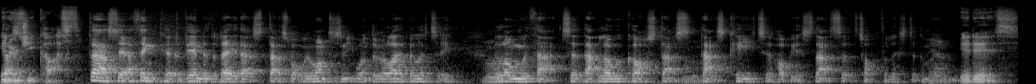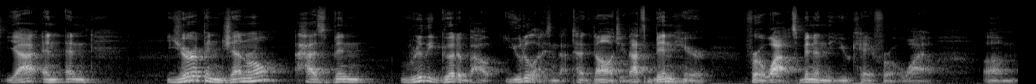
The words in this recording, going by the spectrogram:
energy costs. That's it. I think uh, at the end of the day, that's that's what we want, isn't it? You want the reliability, along with that at that lower cost. That's that's key to hobbyists. That's at the top of the list at the moment. It is, yeah, and and Europe in general has been really good about utilizing that technology. That's been here for a while. It's been in the UK for a while. Um,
